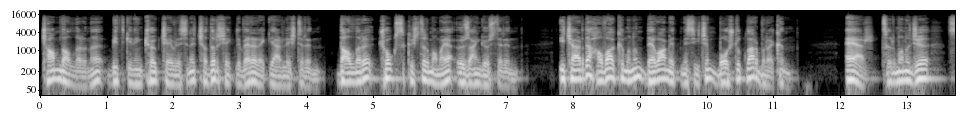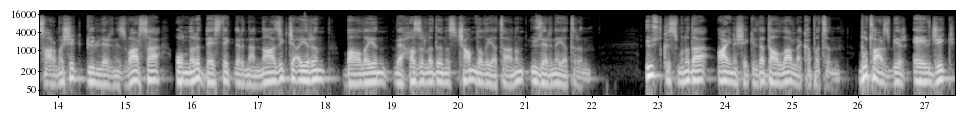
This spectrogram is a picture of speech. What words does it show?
çam dallarını bitkinin kök çevresine çadır şekli vererek yerleştirin. Dalları çok sıkıştırmamaya özen gösterin. İçeride hava akımının devam etmesi için boşluklar bırakın. Eğer tırmanıcı, sarmaşık gülleriniz varsa onları desteklerinden nazikçe ayırın, bağlayın ve hazırladığınız çam dalı yatağının üzerine yatırın. Üst kısmını da aynı şekilde dallarla kapatın. Bu tarz bir evcik,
